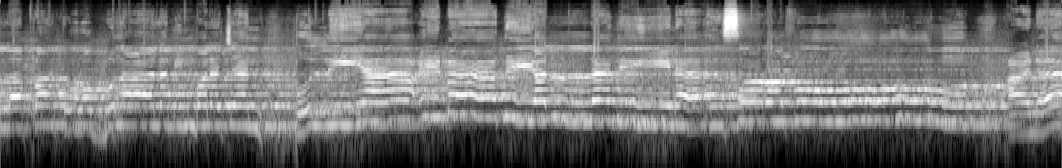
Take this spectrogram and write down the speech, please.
আল্লাহ পাক রব্বুল আলামিন বলেছেন, কুল ইয়া ইবাদিয়াল্লাযীনা আসরাফু আলা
